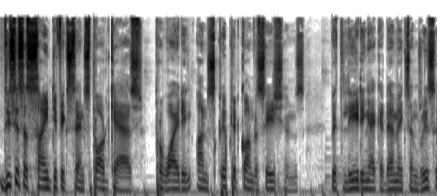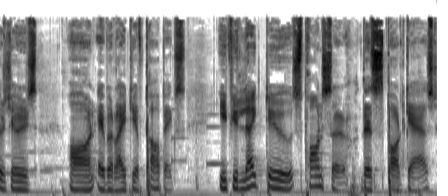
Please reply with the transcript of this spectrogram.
This is a Scientific Sense podcast providing unscripted conversations with leading academics and researchers on a variety of topics. If you'd like to sponsor this podcast,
